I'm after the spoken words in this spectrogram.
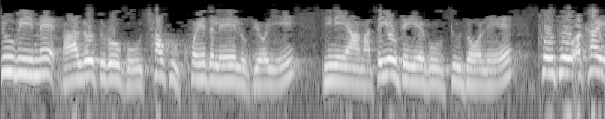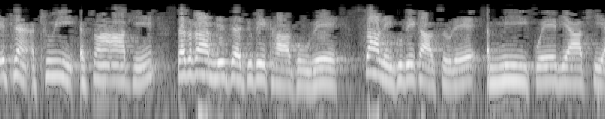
တူပေမဲ့ဘာလို့သူတို့ကို6ခုခွဲတယ်လဲလို့ပြောရင်ဒီနေရာမှာတယုတ်တရေကိုတူတော်လဲထိုထိုအခိုက်အတန့်အထူးဤအစွမ်းအားဖြင့်တတရမေဇတုပိခာကိုပဲစလေကုပိခာဆိုတဲ့အမိကွဲပြားဖြစ်ရ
